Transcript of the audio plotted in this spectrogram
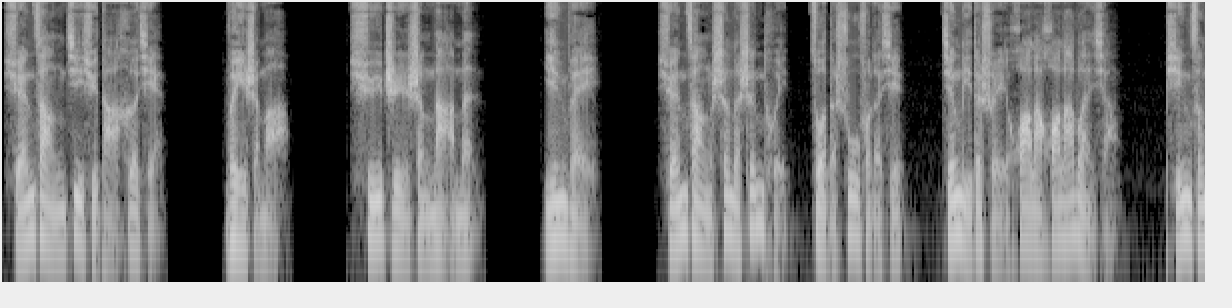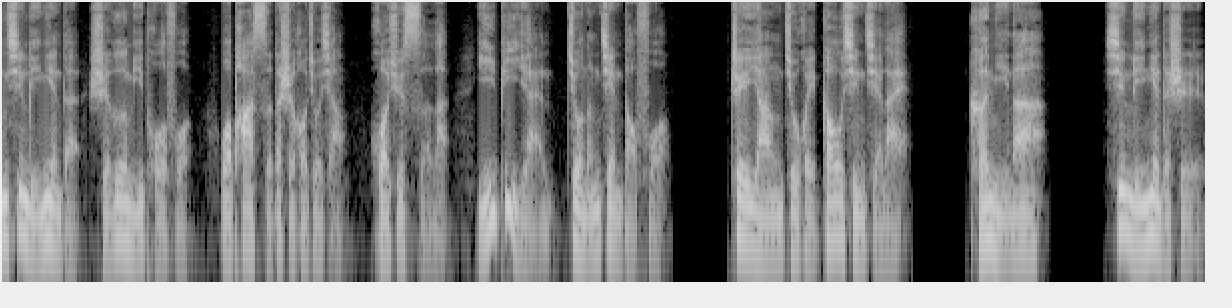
玄奘继续打呵欠：“为什么？”屈志胜纳闷：“因为……”玄奘伸了伸腿，坐得舒服了些，井里的水哗啦哗啦乱响。贫僧心里念的是阿弥陀佛，我怕死的时候就想，或许死了一闭眼就能见到佛，这样就会高兴起来。可你呢，心里念的是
